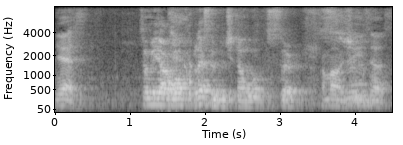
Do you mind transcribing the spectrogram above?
Yes. Some of y'all want the blessing, but you don't want the servant. Come on, Jesus.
